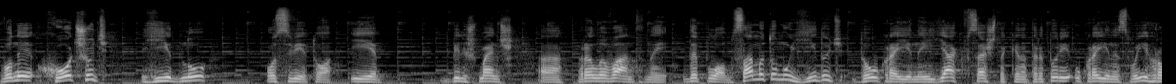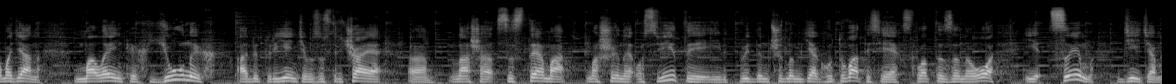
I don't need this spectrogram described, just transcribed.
Вони хочуть гідну освіту і більш-менш е, релевантний диплом. Саме тому їдуть до України. І як все ж таки на території України своїх громадян, маленьких, юних абітурієнтів зустрічає е, наша система машини освіти, і відповідним чином як готуватися, як склати ЗНО. І цим дітям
